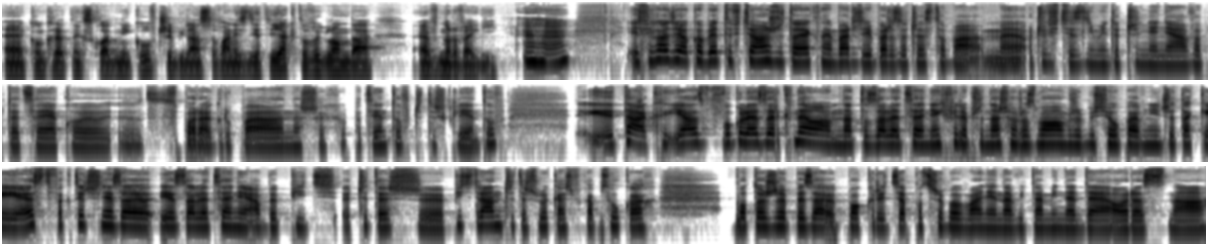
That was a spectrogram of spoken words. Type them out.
e, konkretnych składników, czy bilansowanie z diety, jak to wygląda w Norwegii? Mhm. Jeśli chodzi o kobiety w ciąży, to jak najbardziej bardzo często mamy oczywiście z nimi do czynienia w aptece jako spora grupa naszych pacjentów czy też klientów. Tak, ja w ogóle zerknęłam na to zalecenie chwilę przed naszą rozmową, żeby się upewnić, że takie jest. Faktycznie jest zalecenie, aby pić, czy też e, pić tran, czy też łykać w kapsułkach po to, żeby pokryć zapotrzebowanie na witaminę D oraz na e,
